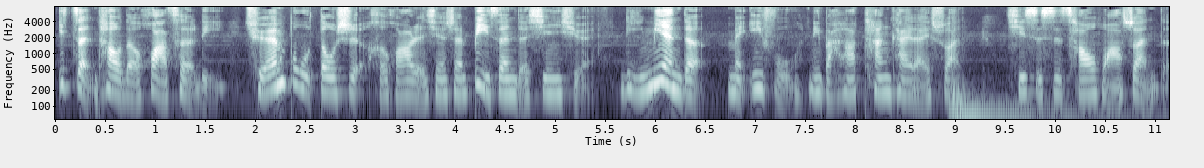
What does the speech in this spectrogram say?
一整套的画册里，全部都是何华仁先生毕生的心血，里面的每一幅，你把它摊开来算，其实是超划算的。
